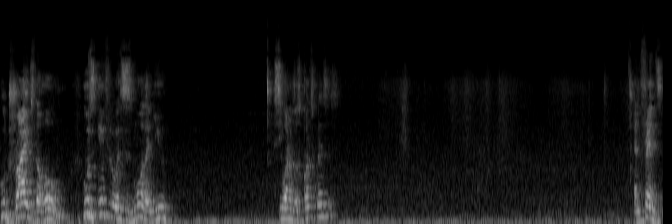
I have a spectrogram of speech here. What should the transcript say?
who drives the home, whose influence is more than you. See one of those consequences? And friends,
